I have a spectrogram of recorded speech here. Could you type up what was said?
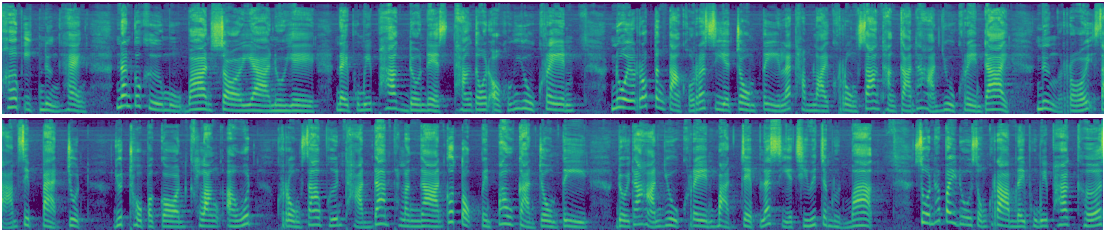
เพิ่มอีกหนึ่งแห่ง นั่นก็คือหมู่บ้านซอยาโนเย ในภูมิภาคโดเนสทางตะวันออกของยูเครนหน่วยรบต่างๆ ของรัสเซียโจมตีและทำลายโครงสร้างทางการทหารยูเครนได้ 138 จุด ยุทโธปกรณ์ คลังอาวุธ โครงสร้างพื้นฐานด้านพลังงานก็ตกเป็นเป้าการโจมตี โดยทหารยูเครนบาดเจ็บและเสียชีวิตจำนวนมาก ส่วนถ้าไปดูสงครามในภูมิภาคเคิร์ส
